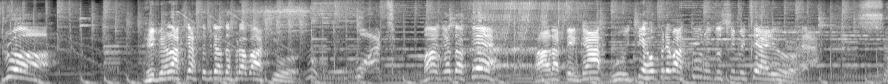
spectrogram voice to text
Draw! Revelar a carta virada para baixo. What? Maga da Fé! Para pegar o enterro prematuro do cemitério. So,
